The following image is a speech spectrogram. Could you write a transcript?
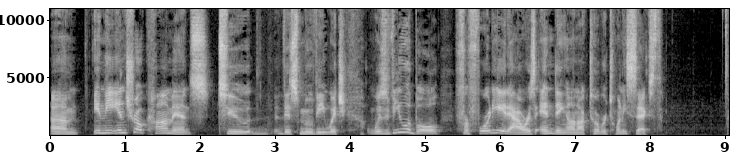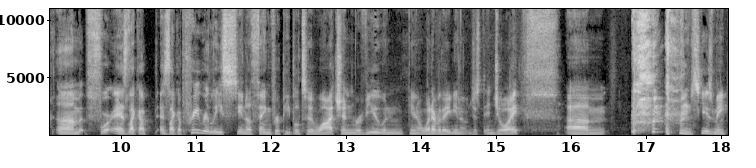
Um, in the intro comments to this movie, which was viewable for 48 hours ending on October 26th, um, for as like a as like a pre-release you know thing for people to watch and review and you know whatever they you know just enjoy. Um, excuse me.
